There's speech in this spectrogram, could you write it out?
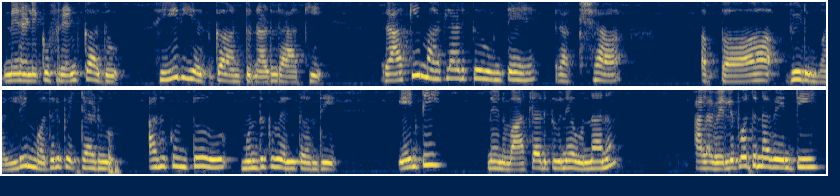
నేను నీకు ఫ్రెండ్ కాదు సీరియస్గా అంటున్నాడు రాఖీ. రాఖీ మాట్లాడుతూ ఉంటే రక్ష అబ్బా వీడు మళ్ళీ మొదలుపెట్టాడు అనుకుంటూ ముందుకు వెళ్తోంది. ఏంటి? నేను మాట్లాడుతూనే ఉన్నాను. అలా వెళ్ళిపోతున్నావేంటి?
